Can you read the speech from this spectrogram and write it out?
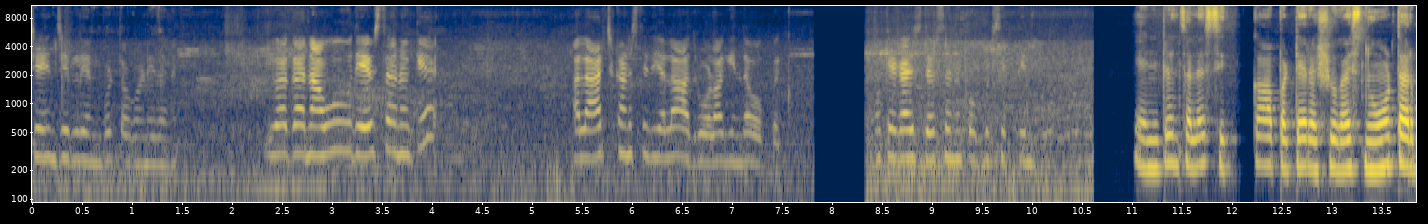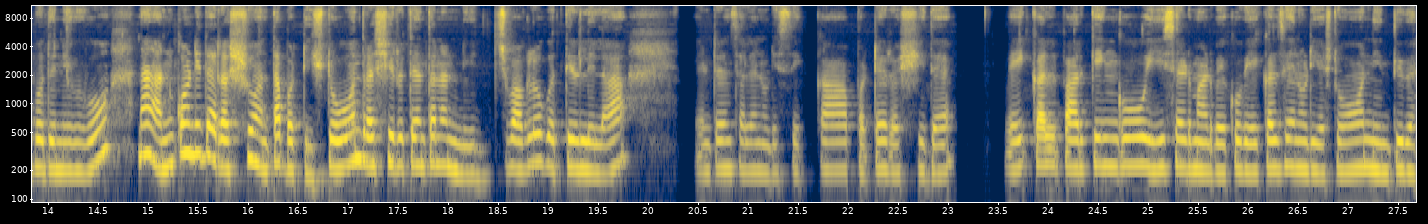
ಚೇಂಜ್ ಇರಲಿ ಅಂದ್ಬಿಟ್ಟು ತೊಗೊಂಡಿದ್ದಾನೆ. ಇವಾಗ ನಾವು ದೇವಸ್ಥಾನಕ್ಕೆ ಅಲ್ಲಿ ಆರ್ಚ್ ಕಾಣಿಸ್ತಿದೆಯಲ್ಲ ಅದ್ರೊಳಗಿಂದ ಹೋಗ್ಬೇಕು. ಓಕೆ ಗಾಯ್ಸ್ ದೇವಸ್ಥಾನಕ್ಕೆ ಹೋಗ್ಬಿಟ್ಟು ಸಿಗ್ತೀನಿ. ಎಂಟ್ರೆನ್ಸಲ್ಲೇ ಸಿಕ್ಕಾಪಟ್ಟೆ ರಶ್ಶು ಗೈಸ್ ನೋಡ್ತಾ ಇರ್ಬೋದು ನೀವು. ನಾನು ಅಂದ್ಕೊಂಡಿದ್ದೆ ರಶ್ಶು ಅಂತ ಬಟ್ ಇಷ್ಟೊಂದು ರಶ್ ಇರುತ್ತೆ ಅಂತ ನಾನು ನಿಜವಾಗ್ಲೂ ಗೊತ್ತಿರಲಿಲ್ಲ. ಎಂಟ್ರೆನ್ಸಲ್ಲೇ ನೋಡಿ ಸಿಕ್ಕಾಪಟ್ಟೆ ರಶ್ ಇದೆ. ವೆಹಿಕಲ್ ಪಾರ್ಕಿಂಗು ಈ ಸೈಡ್ ಮಾಡಬೇಕು. ವೆಹಿಕಲ್ಸೇ ನೋಡಿ ಎಷ್ಟೊಂದು ನಿಂತಿದೆ.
